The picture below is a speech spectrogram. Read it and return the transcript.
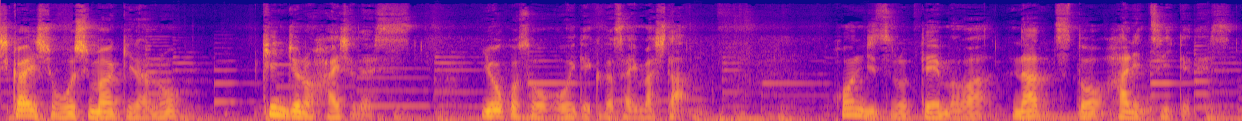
歯科医師大島明の近所の歯医者です。ようこそおいでくださいました。本日のテーマはナッツと歯についてです。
